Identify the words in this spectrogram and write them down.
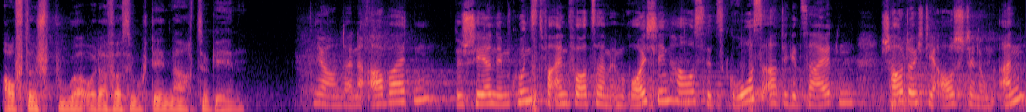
auf der Spur oder versuche denen nachzugehen. Ja, und deine Arbeiten bescheren dem Kunstverein Pforzheim im Räuchlinhaus jetzt großartige Zeiten. Schaut euch die Ausstellung an.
